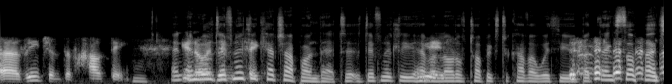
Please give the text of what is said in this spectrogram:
uh, regions of Gauteng. Mm. And, and know, we'll and definitely catch up on that. Uh, definitely have yes. a lot of topics to cover with you. But thanks so much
